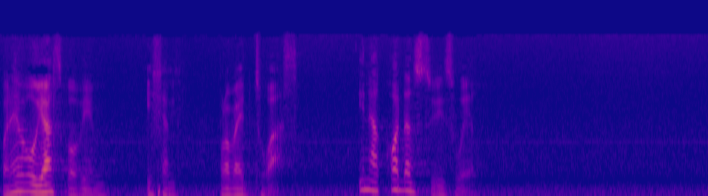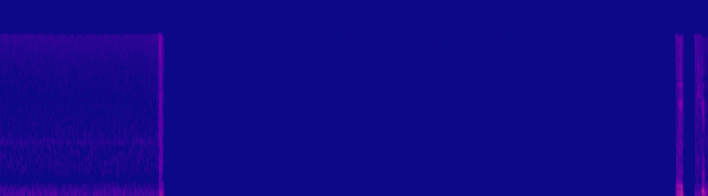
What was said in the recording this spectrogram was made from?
whatever we ask of Him, He shall provide to us in accordance to His will. We keep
